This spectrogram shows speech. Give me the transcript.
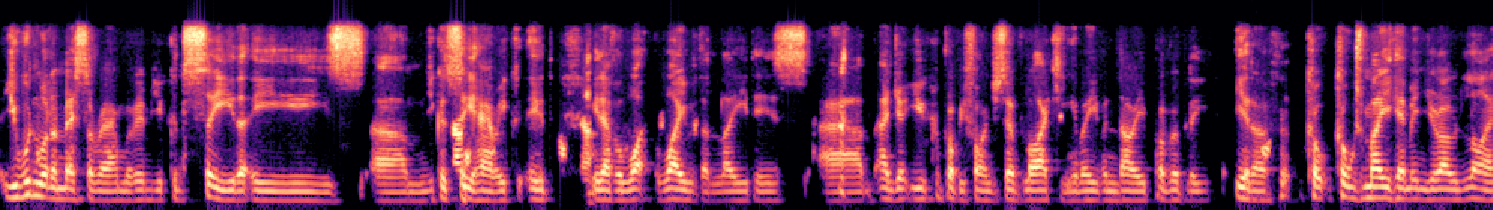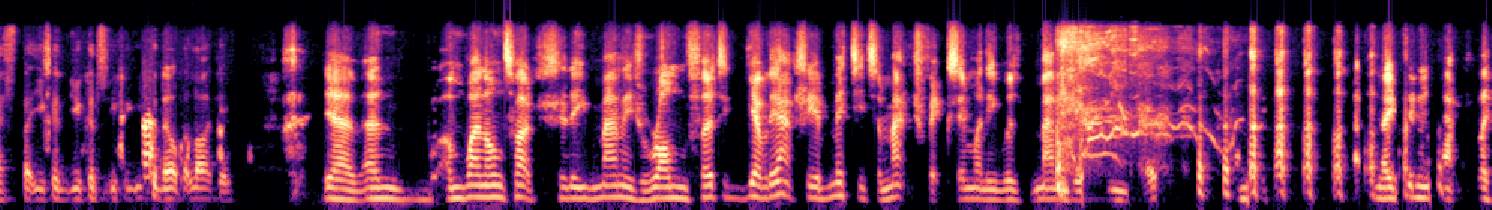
you wouldn't want to mess around with him. You can see that he's, um, you can see how he, he'd, he'd have a way with the ladies, um, and yet you could probably find yourself liking him, even though he probably, you know, cause mayhem in your own life. But you could, you could, you, could, you couldn't help but like him. Yeah, and and went on to actually manage Romford. Yeah, but he actually admitted to match fixing when he was managing. they didn't actually,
